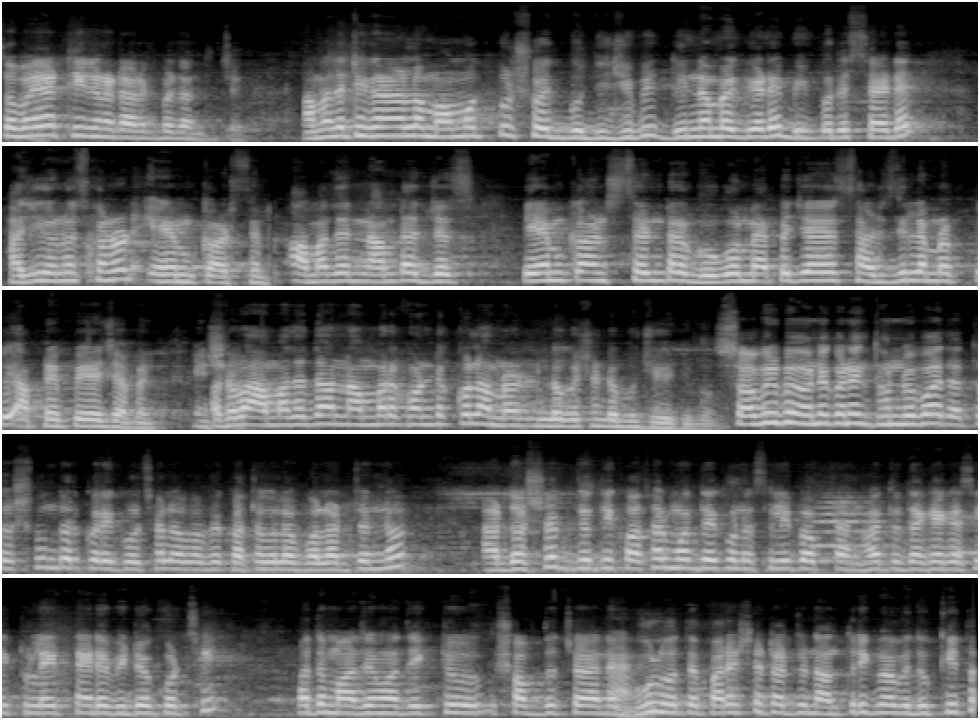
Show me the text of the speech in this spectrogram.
সো ভাইয়া ঠিকানাটা আরেকবার জানতে চাই। আমাদের ঠিকানা হলো মোহাম্মদপুর শহীদ বুদ্ধিজীবী দুই নম্বর গেটে বিপরীত সাইডে হাজি ইউনুস খানোর এম কার্ড সেন্টার আমাদের নামটা just M card centre Google ম্যাপে যে সার্চ দিলে আমরা আপনি পেয়ে যাবেন। অথবা আমাদের দেওয়ার নাম্বার কন্ট্যাক্ট করলে আমরা লোকেশনটা বুঝিয়ে দিব। সবির ভাই অনেক অনেক ধন্যবাদ এত সুন্দর করে গোছালোভাবে কথাগুলো বলার জন্য। আর দর্শক যদি কথার মধ্যে কোনো স্লিপ অফ টান হয়তো দেখা গেছে একটু লেট নাইটে ভিডিও করছি। হয়তো মাঝে মাঝে একটু শব্দ চয়নে ভুল হতে পারে সেটার জন্য আন্তরিকভাবে দুঃখিত।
